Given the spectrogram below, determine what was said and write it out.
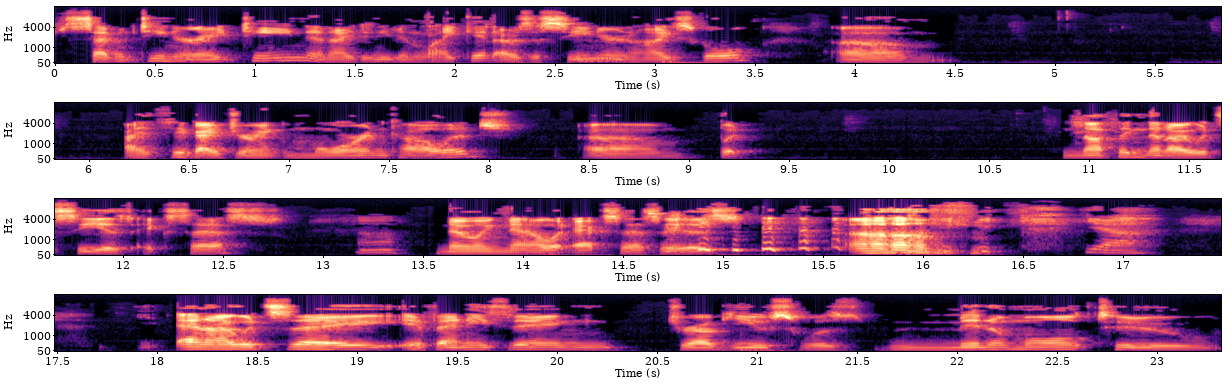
17 or 18 and I didn't even like it. I was a senior in high school. Um, I think I drank more in college, um, but nothing that I would see as excess, Oh. knowing now what excess is. um, yeah. and I would say, if anything, drug use was minimal to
